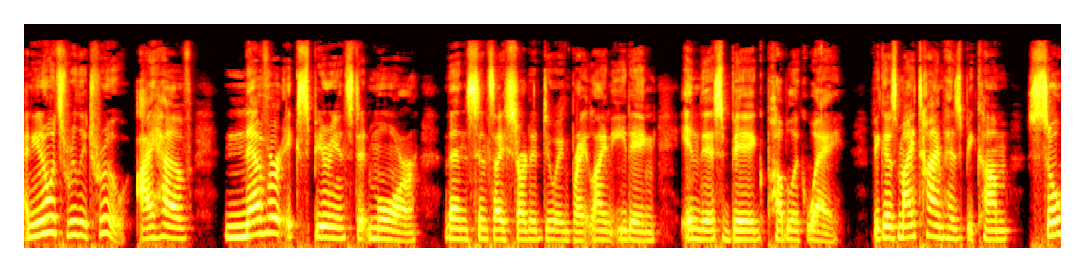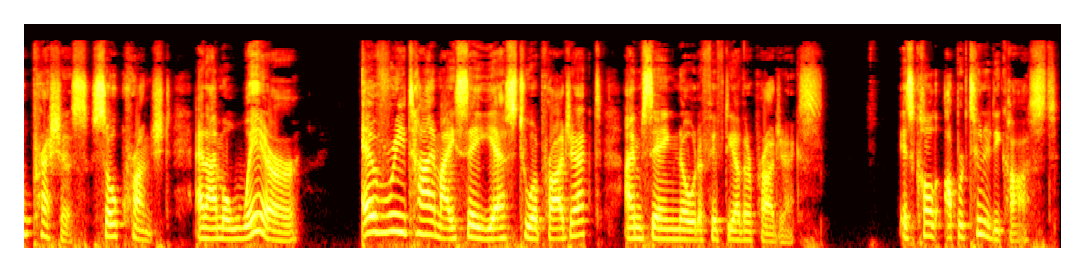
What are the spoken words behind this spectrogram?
And you know, it's really true. I have never experienced it more than since I started doing Bright Line Eating in this big public way. Because my time has become so precious, so crunched, and I'm aware Every time I say yes to a project, I'm saying no to 50 other projects. It's called opportunity cost.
